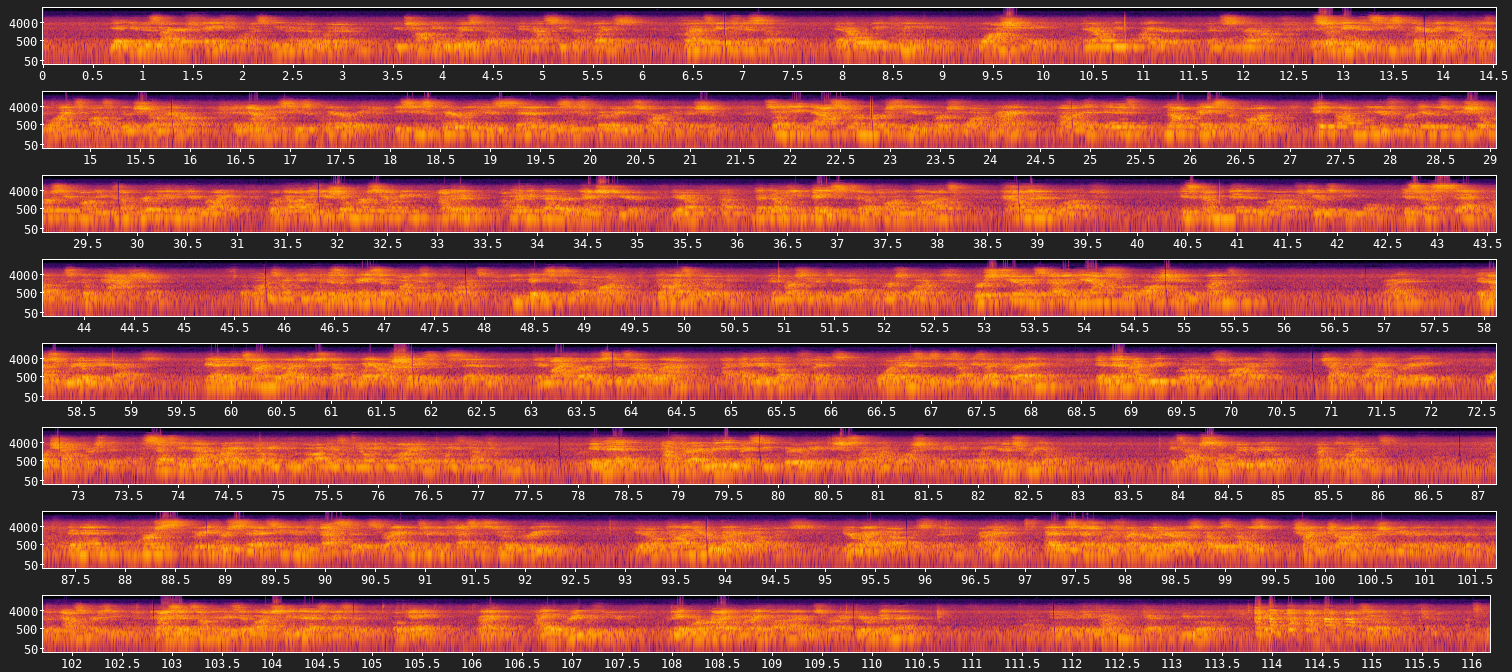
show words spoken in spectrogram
Yet you desired faithfulness even in the womb. You taught me wisdom in that secret place. Cleanse me with hyssop, and I will be clean. Wash me, and I will be whiter than snow. And so David sees clearly now. His blind spots have been shown out, and now he sees clearly. He sees clearly his sin, and he sees clearly his heart condition. So he asks for mercy in verse 1, right? Uh, it, it is not based upon, hey, God, will you forgive this? Will you show mercy upon me because I'm really going to get right? Or God, if you show mercy on me, I'm going to I'm going to be better next year. You know, uh, but no, he bases it upon God's covenant love, his committed love to his people, his chesed love, his compassion upon his own people. He doesn't base it upon his performance. He bases it upon God's ability and mercy to do that in verse 1. Verse 2 and 7, he asks for washing and cleansing. Right? And that's real, you guys. Man, anytime that I have just gotten way off base and sin and, my heart just gets out of whack, I, I do a couple things. One is, is, is, is I pray, and then I read Romans 5, chapter 5 through 8 four chapters that sets me back right, knowing who God is and knowing who I am and what He's done for me. And then after I read it and I see clearly, it's just like God washed me and clean. And it's real. It's absolutely real. I'm cleansed. And then verse 3 through 6, he confesses, right? And to confess is to agree. You know, God, you're right about this. You're right about this thing, right? I had a discussion with a friend earlier. I was I was I was trying to drive when I should be in the in the, in the, in the passenger seat. And I said something, they said, well actually this. And I said, okay, right? I agree with you. They were right when I thought I was right. You ever been there? Anytime? Yeah, you will. so,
